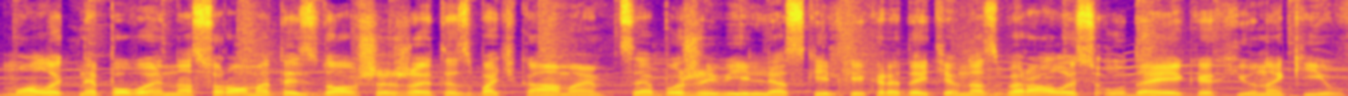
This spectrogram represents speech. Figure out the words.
Молодь не повинна соромитись довше жити з батьками. Це божевілля, скільки кредитів назбиралось у деяких юнаків.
